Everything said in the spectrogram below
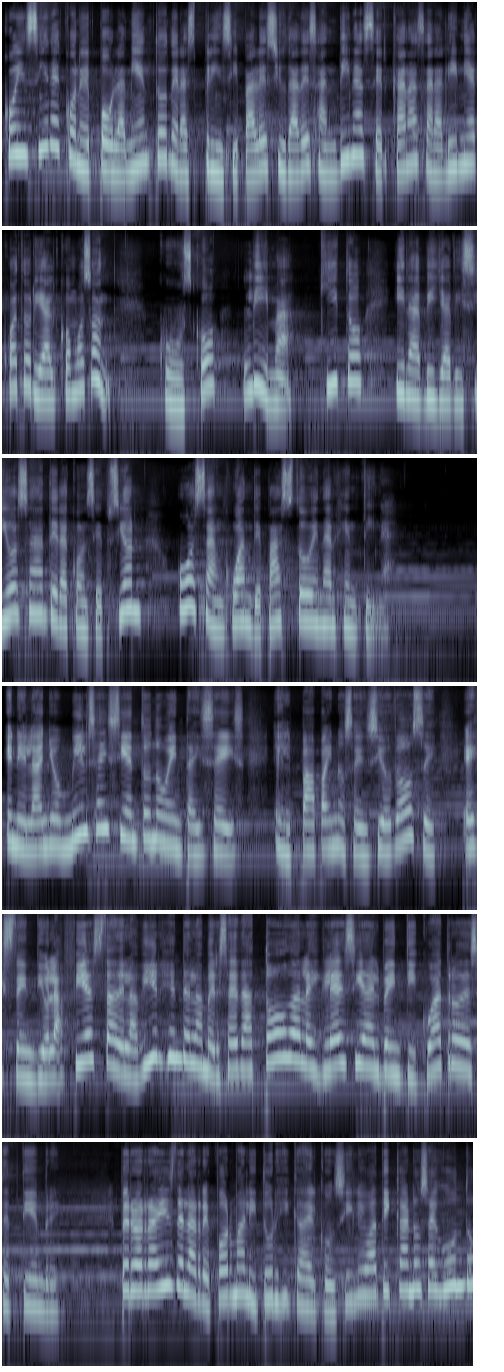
coincide con el poblamiento de las principales ciudades andinas cercanas a la línea ecuatorial como son Cusco, Lima, Quito y la Villa Viciosa de la Concepción o San Juan de Pasto en Argentina. En el año 1696, el Papa Inocencio XII extendió la fiesta de la Virgen de la Merced a toda la iglesia el 24 de septiembre. pero a raíz de la reforma litúrgica del Concilio Vaticano II,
